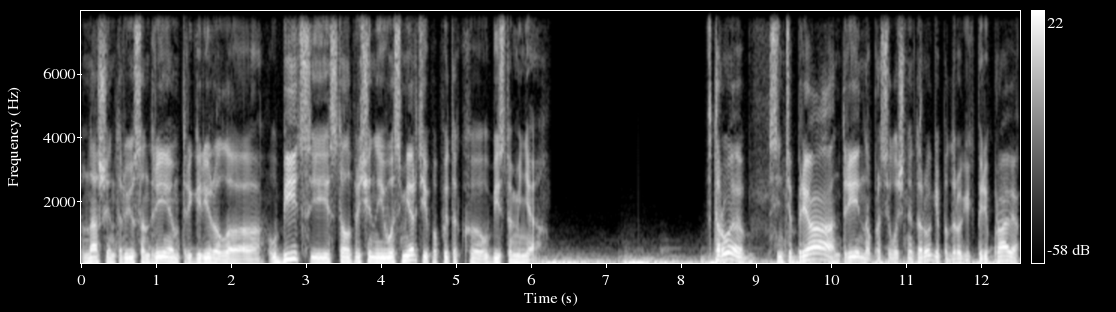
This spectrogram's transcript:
наше интервью с Андреем триггерировало убийц и стало причиной его смерти и попыток убийства меня. 2 сентября Андрей на проселочной дороге, по дороге к переправе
